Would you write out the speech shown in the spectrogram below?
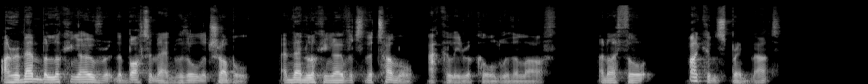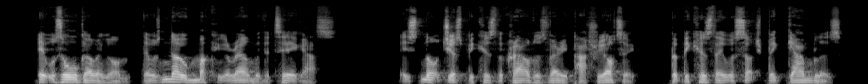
I remember looking over at the bottom end with all the trouble, and then looking over to the tunnel, Ackerley recalled with a laugh and I thought, I can sprint that. It was all going on. There was no mucking around with the tear gas. It's not just because the crowd was very patriotic, but because they were such big gamblers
